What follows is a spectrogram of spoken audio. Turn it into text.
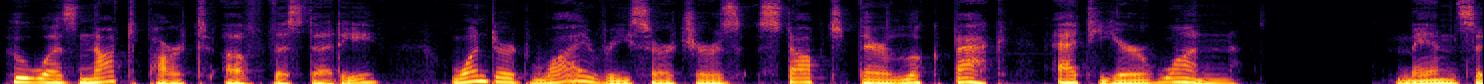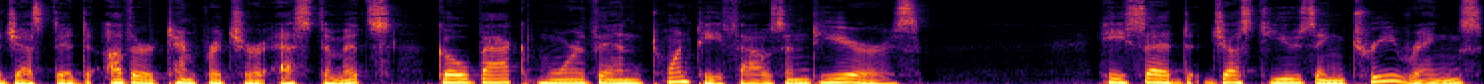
who was not part of the study, wondered why researchers stopped their look back at year one. Mann suggested other temperature estimates go back more than 20,000 years. He said just using tree rings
